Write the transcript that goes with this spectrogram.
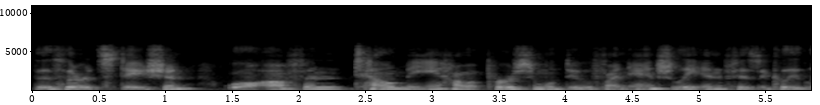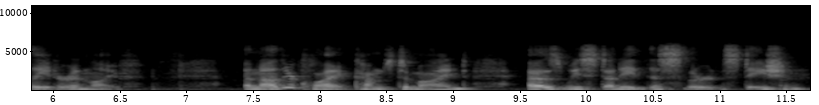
The third station will often tell me how a person will do financially and physically later in life. Another client comes to mind as we study this third station.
